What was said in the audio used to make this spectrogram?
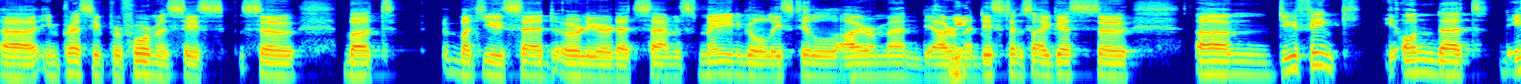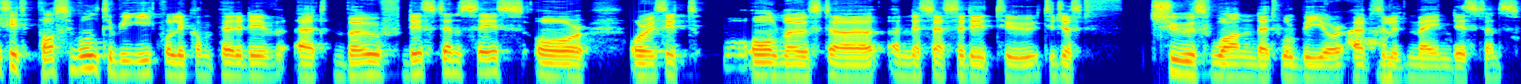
uh, impressive performances. So, but but you said earlier that Sam's main goal is still Ironman, the Ironman yeah. distance, I guess. So, um, do you think on that is it possible to be equally competitive at both distances, or or is it almost a, a necessity to to just choose one that will be your absolute main distance?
